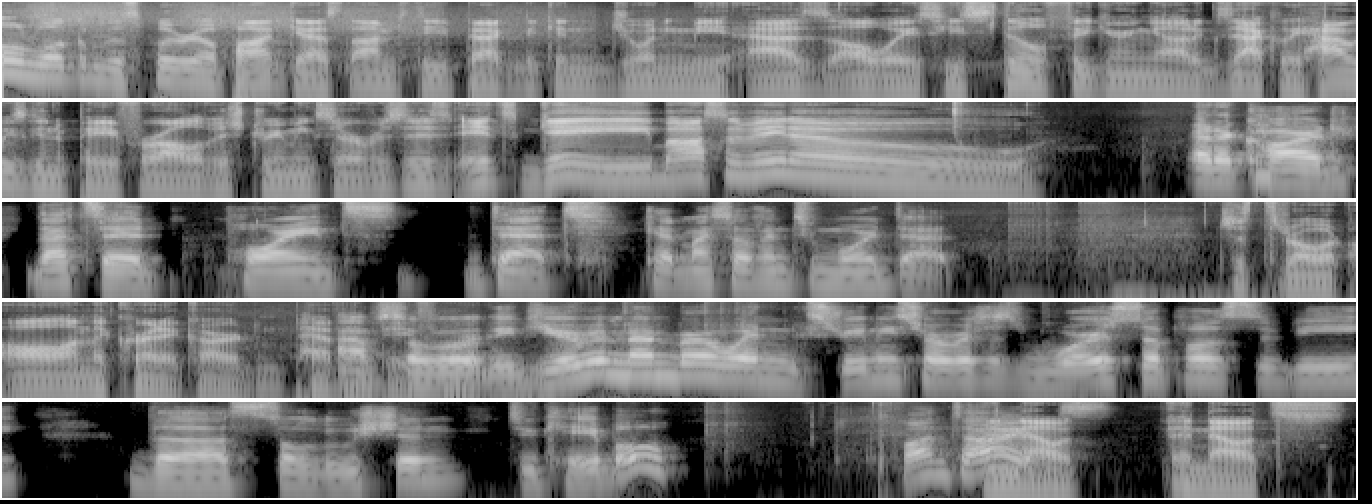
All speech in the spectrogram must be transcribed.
Hello and welcome to the Split Reel Podcast. I'm Steve Packnick, joining me, as always, he's still figuring out exactly how he's going to pay for all of his streaming services. It's Gabe Acevedo. Credit card. That's it. Points. Debt. Get myself into more debt. Just throw it all on the credit card and have him pay for it. Absolutely. Do you remember when streaming services were supposed to be the solution to cable? Fun times. And now, it's, and now it's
